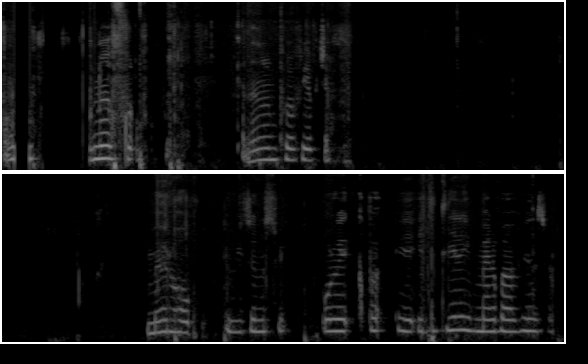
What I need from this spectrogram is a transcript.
Bunu, bunu kanalın profil yapacağım. Merhaba. Videonuz oraya e, editleyerek merhaba abi yazıyorum.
